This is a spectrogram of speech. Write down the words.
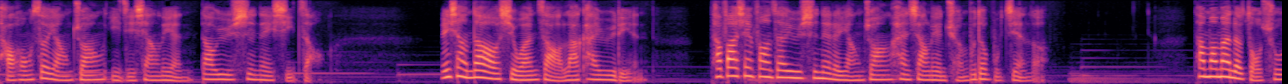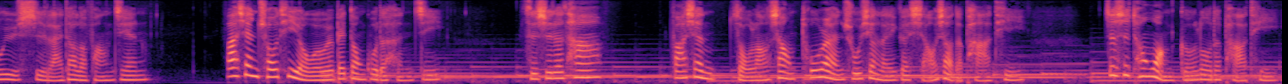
桃红色洋装以及项链到浴室内洗澡，没想到洗完澡拉开浴帘，他发现放在浴室内的洋装和项链全部都不见了。他慢慢的走出浴室，来到了房间，发现抽屉有微微被动过的痕迹。此时的他发现走廊上突然出现了一个小小的爬梯，这是通往阁楼的爬梯。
